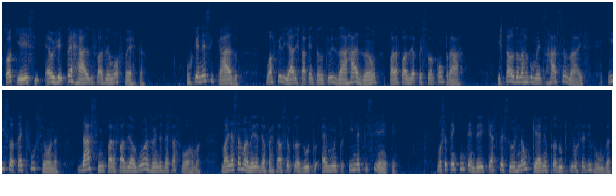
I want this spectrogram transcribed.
Só que esse é o jeito errado de fazer uma oferta. Porque nesse caso, o afiliado está tentando utilizar a razão para fazer a pessoa comprar. Está usando argumentos racionais isso até que funciona. Dá sim para fazer algumas vendas dessa forma, mas essa maneira de ofertar o seu produto é muito ineficiente. Você tem que entender que as pessoas não querem o produto que você divulga,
